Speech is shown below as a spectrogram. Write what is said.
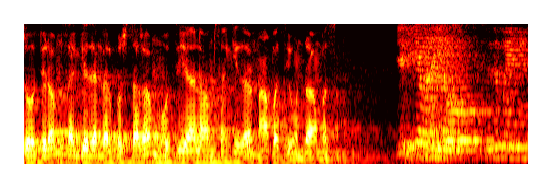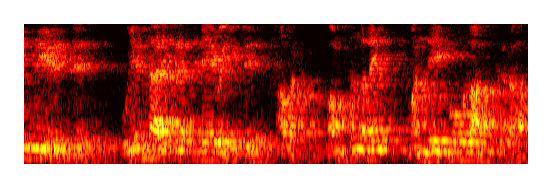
சோத்திரம் சங்கீதங்கள் புஸ்தகம் நூற்றி ஏழாம் சங்கீதம் நாற்பத்தி ஒன்றாம் வசனம். எளியவனையோ சிறுமை நின்று எடுத்து உயர்ந்த அடைக்கலத்திலே வைத்து அவர் வம்சங்களை மந்தை போல் ஆக்குகிறார்.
